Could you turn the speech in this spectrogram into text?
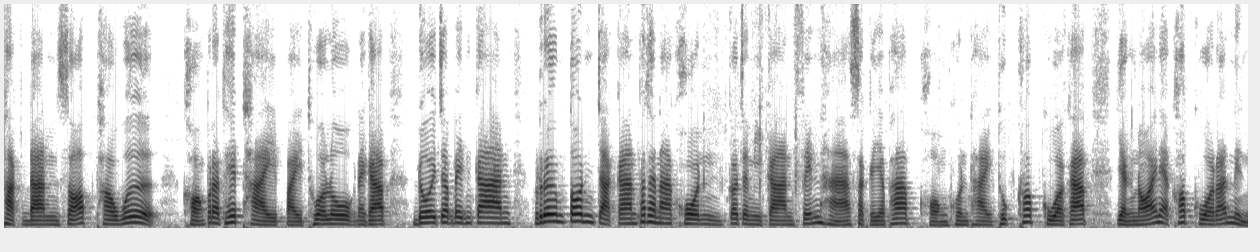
ผลักดัน Soft Power ของประเทศไทยไปทั่วโลกนะครับ โดยจะเป็นการเริ่มต้นจากการพัฒนาคนก็จะมีการเฟ้นหาศักยภาพของคนไทยทุกครอบครัวครับ อย่างน้อยเนี่ยครอบครัวละหนึ่ง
